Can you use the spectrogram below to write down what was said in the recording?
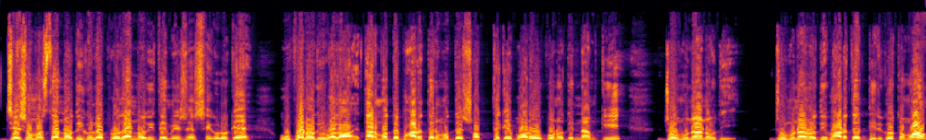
যে সমস্ত নদীগুলো প্রধান নদীতে মেশে, সেগুলোকে উপনদী বলা হয়। তার মধ্যে ভারতের মধ্যে সবথেকে বড় উপনদীর নাম কি? যমুনা নদী। যমুনা নদী ভারতের দীর্ঘতম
